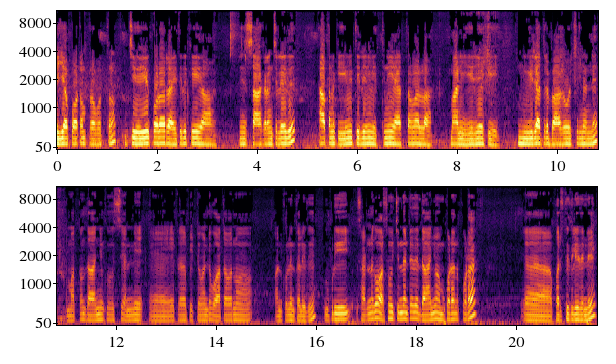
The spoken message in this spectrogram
చేయకపోవటం ప్రభుత్వం. చేయి కూడా రైతులకి సహకరించలేదు. అతనికి ఏమీ తెలియని వ్యక్తిని వేస్తాం వల్ల మన ఏరియాకి నీరు బాగా వచ్చిందండి. మొత్తం ధాన్యం కోసి అన్ని ఇక్కడ పెట్టామంటే వాతావరణం అనుకూలించలేదు ఇప్పుడు ఈ సడన్గా వర్షం వచ్చిందంటే ధాన్యం అమ్ముకోవడానికి కూడా పరిస్థితి లేదండి.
